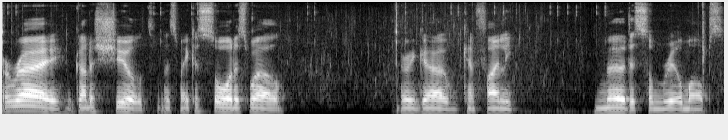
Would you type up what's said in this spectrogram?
Hooray, we got a shield. Let's make a sword as well. There we go. We can finally murder some real mobs.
